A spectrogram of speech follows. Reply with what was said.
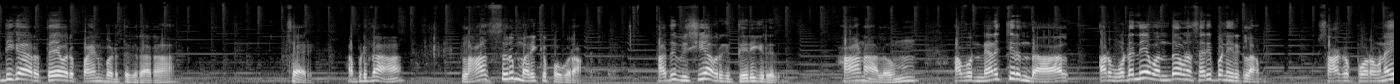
அதிகாரத்தை அவர் பயன்படுத்துகிறாரா? சரி அப்படிதான் லாசரும் மறிக்க போகிறான். அது விஷயம் அவருக்கு தெரிகிறது. ஆனாலும் அவர் நினைச்சிருந்தால் அவர் உடனே வந்து அவனை சரி பண்ணியிருக்கலாம். சாக போறவனை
